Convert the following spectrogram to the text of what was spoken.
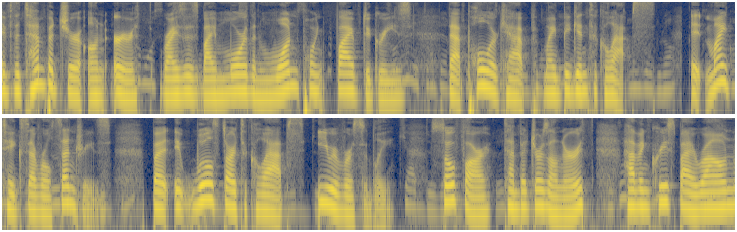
If the temperature on Earth rises by more than 1.5 degrees, that polar cap might begin to collapse. It might take several centuries, but it will start to collapse irreversibly. So far, temperatures on Earth have increased by around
